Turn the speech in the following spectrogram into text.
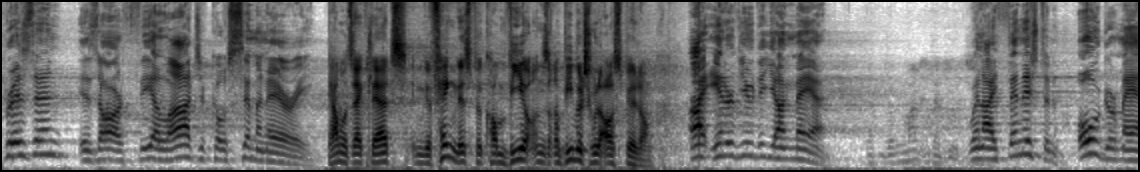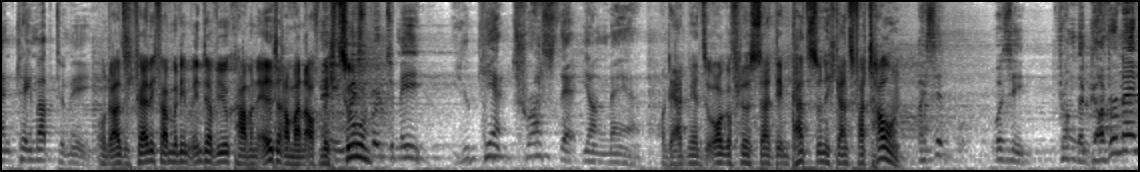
prison is our theological seminary. Wir haben uns erklärt, im Gefängnis bekommen wir unsere Bibelschulausbildung. I interviewed a young man. Und als ich fertig war mit dem Interview, kam ein älterer Mann auf And mich zu whispered to me, You can't trust that young man. und er hat mir ins Ohr geflüstert, dem kannst du nicht ganz vertrauen. I said, Was he from the government?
